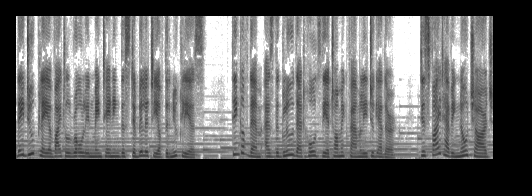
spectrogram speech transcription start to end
they do play a vital role in maintaining the stability of the nucleus. Think of them as the glue that holds the atomic family together. Despite having no charge,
